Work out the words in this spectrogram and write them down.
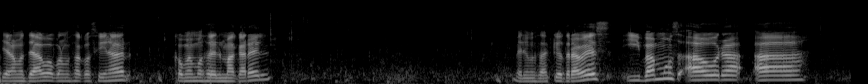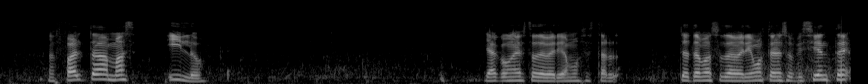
Llenamos de agua, ponemos a cocinar. Comemos del macarel. Venimos aquí otra vez. Y vamos ahora a... Nos falta más hilo. Ya con esto deberíamos estar... Ya tenemos, deberíamos tener suficiente.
